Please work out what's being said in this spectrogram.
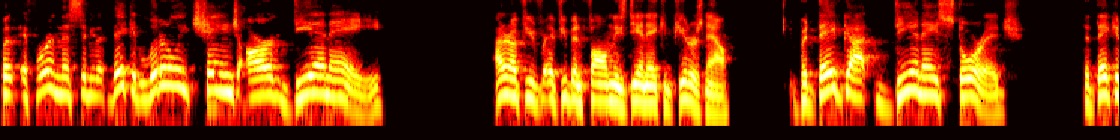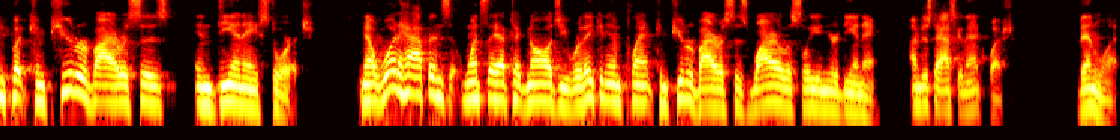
But if we're in this simulation, they could literally change our DNA. I don't know if you've if you've been following these DNA computers now, but they've got DNA storage that they can put computer viruses in DNA storage. Now, what happens once they have technology where they can implant computer viruses wirelessly in your DNA? I'm just asking that question. Then what?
